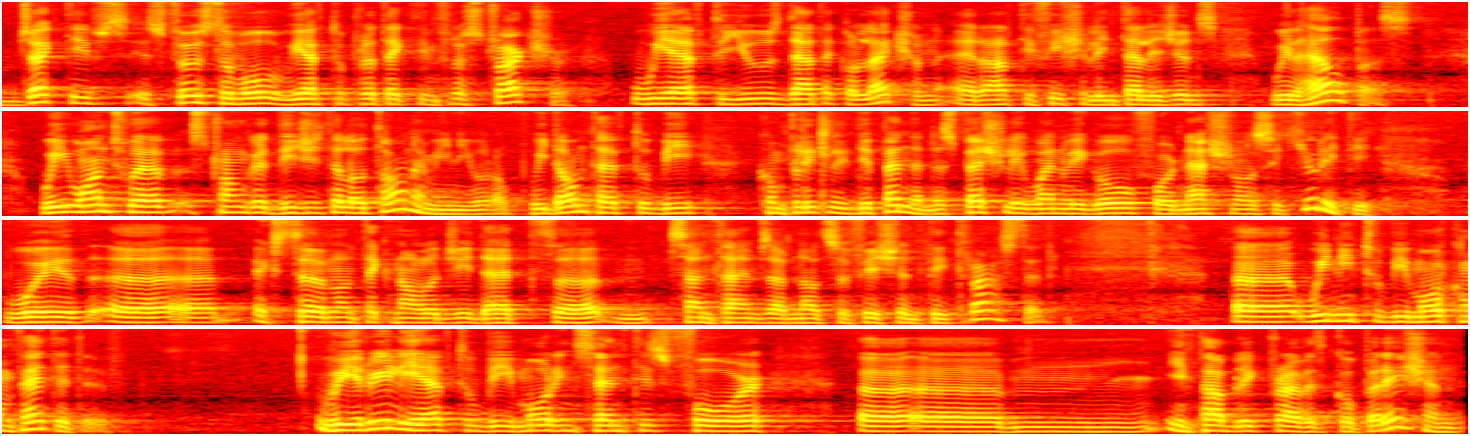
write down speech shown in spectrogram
objectives is first of all, we have to protect infrastructure. We have to use data collection, and artificial intelligence will help us. We want to have stronger digital autonomy in Europe. We don't have to be completely dependent, especially when we go for national security with uh, external technology that uh, sometimes are not sufficiently trusted. Uh, we need to be more competitive. We really have to be more incentives for, uh, um, in public-private cooperation,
